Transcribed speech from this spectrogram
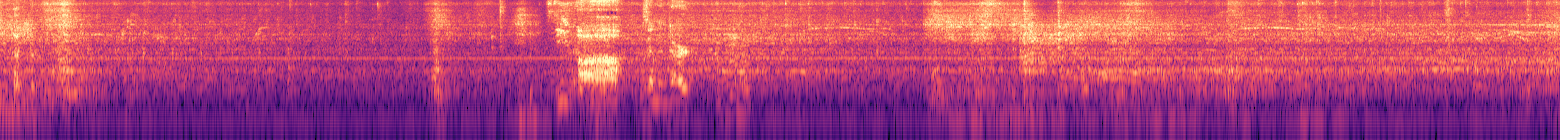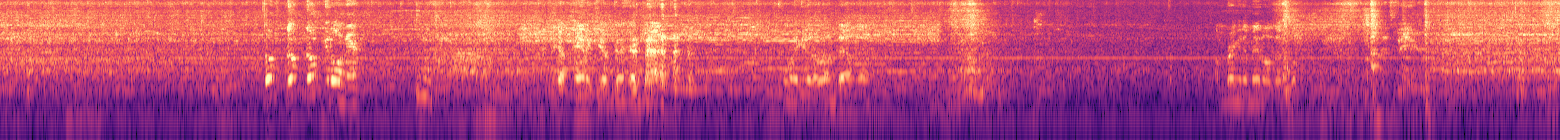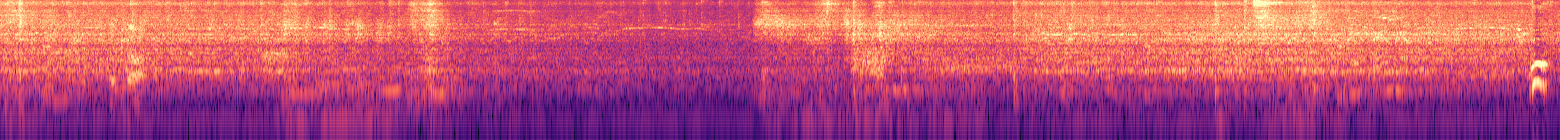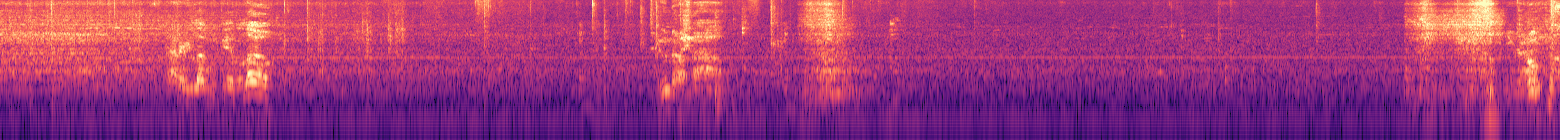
Ah, it was in the dirt. Nope, there. I got panicky, I was gonna head back. I want to get a rundown now. I'm bringing him in on this one. Maybe not. Woo! Low. Do nothing. Oh,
